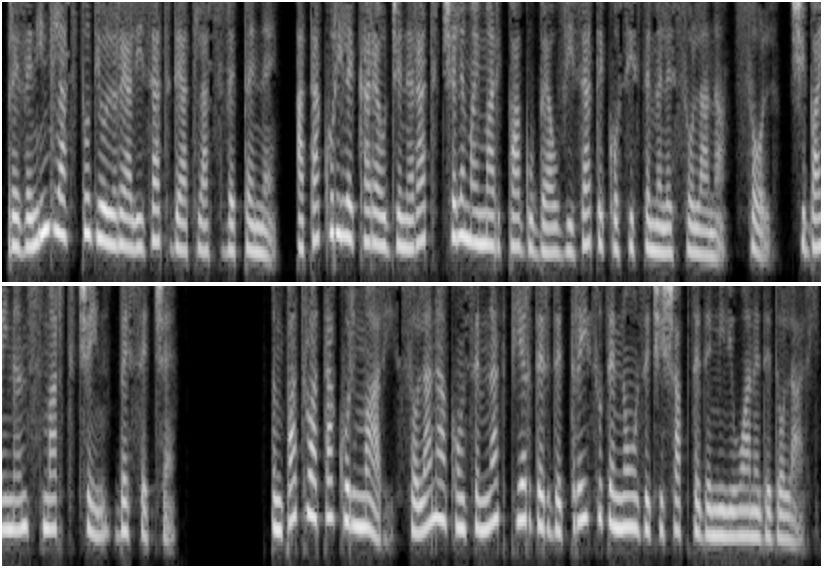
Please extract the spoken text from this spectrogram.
Revenind la studiul realizat de Atlas VPN, atacurile care au generat cele mai mari pagube au vizat ecosistemele Solana, Sol, și Binance Smart Chain, BSC. În patru atacuri mari, Solana a consemnat pierderi de 397 de milioane de dolari.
